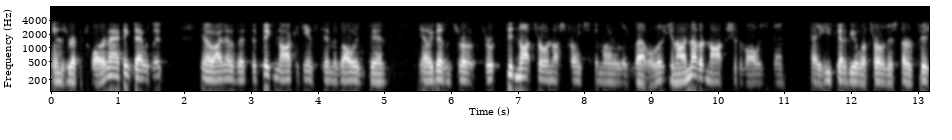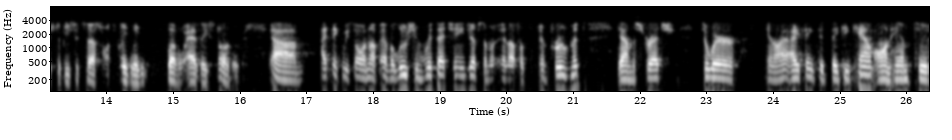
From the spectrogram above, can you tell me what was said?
in his repertoire, and I think that was it. You know, I know that the big knock against him has always been you know, he doesn't throw, throw did not throw enough strikes at the minor league level. You know, another knock should have always been, hey, he's got to be able to throw this third pitch to be successful at the big league level as a starter. Um, I think we saw enough evolution with that changeup, some enough improvement down the stretch to where, you know, I, I think that they can count on him to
